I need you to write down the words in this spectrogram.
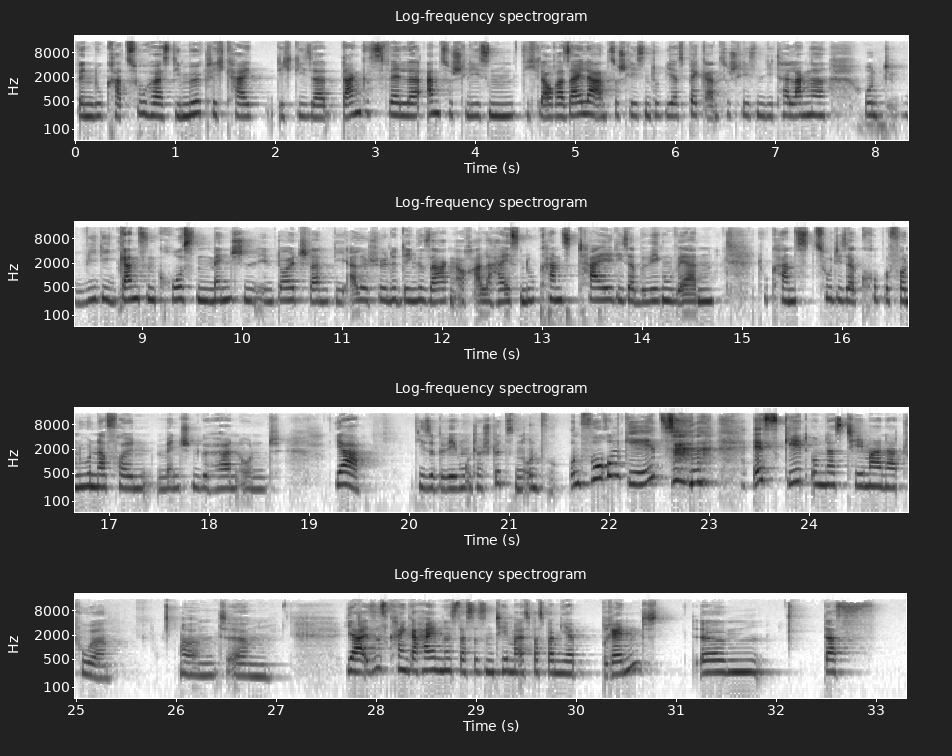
wenn du gerade zuhörst, die Möglichkeit, dich dieser Dankeswelle anzuschließen, dich Laura Seiler anzuschließen, Tobias Beck anzuschließen, Dieter Lange und wie die ganzen großen Menschen in Deutschland, die alle schöne Dinge sagen, auch alle heißen. Du kannst Teil dieser Bewegung werden. Du kannst zu dieser Gruppe von wundervollen Menschen gehören und ja, diese Bewegung unterstützen. Und, und worum geht's? es geht um das Thema Natur. Und ähm, ja, es ist kein Geheimnis, dass es ein Thema ist, was bei mir brennt, ähm, dass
